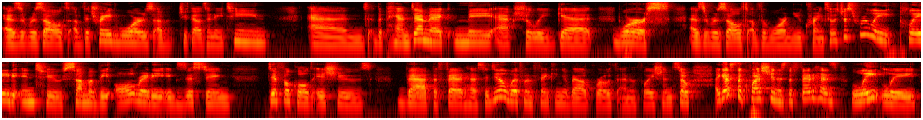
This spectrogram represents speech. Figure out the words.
as a result of the trade wars of 2018 and the pandemic may actually get worse as a result of the war in Ukraine. So it's just really played into some of the already existing difficult issues that the Fed has to deal with when thinking about growth and inflation. So I guess the question is the Fed has lately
